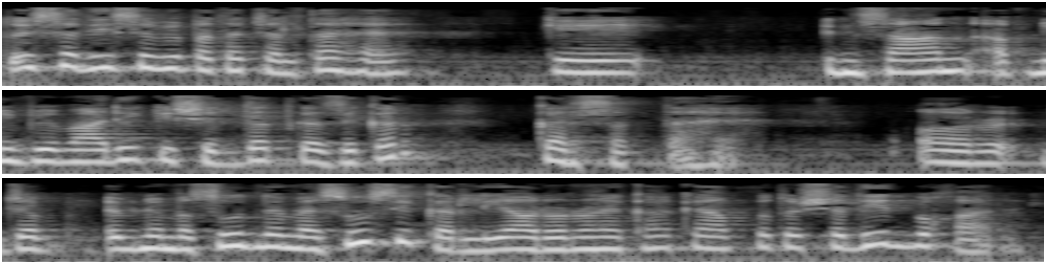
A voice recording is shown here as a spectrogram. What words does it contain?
تو اس حدیث سے بھی پتہ چلتا ہے کہ انسان اپنی بیماری کی شدت کا ذکر کر سکتا ہے۔ اور جب ابن مسعود نے محسوس ہی کر لیا اور انہوں نے کہا کہ آپ کو تو شدید بخار ہے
